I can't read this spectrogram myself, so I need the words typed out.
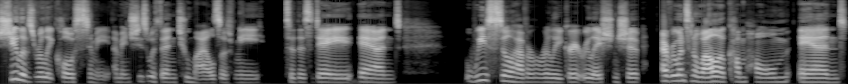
She lives really close to me. I mean she's within 2 miles of me to this day and we still have a really great relationship. Every once in a while i'll come home and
